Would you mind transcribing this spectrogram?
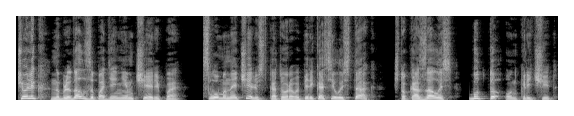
Чолик наблюдал за падением черепа, сломанная челюсть которого перекосилась так, что казалось, будто он кричит.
